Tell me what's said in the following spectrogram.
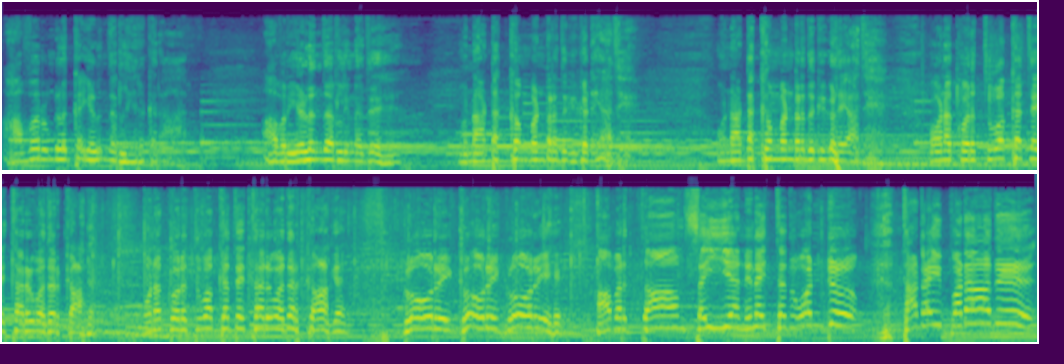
அவர் உங்களுக்கு எழுந்தருள் இருக்கிறார். அவர் எழுந்தருளினது உன்னை அடக்கம் பண்றதுக்கு கிடையாது. உன்னை அடக்கம் பண்றதுக்கு கிடையாது. உனக்கு ஒரு துவக்கத்தை தருவதற்காக உனக்கு ஒரு துவக்கத்தை தருவதற்காக. குளோரி குளோரி குளோரி அவர் தாம் செய்ய நினைத்தது ஒன்று தடைப்படாது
